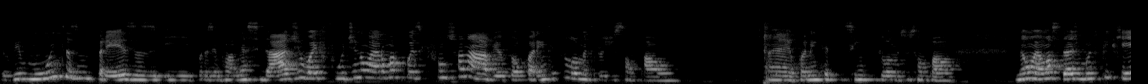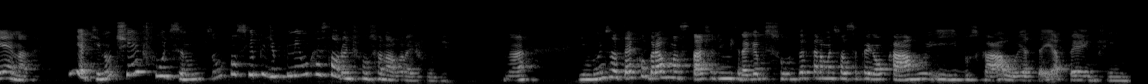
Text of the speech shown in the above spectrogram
eu vi muitas empresas e, por exemplo, na minha cidade, o iFood não era uma coisa que funcionava. Eu estou a 40 quilômetros de São Paulo é, 45 quilômetros de São Paulo. Não é uma cidade muito pequena. E aqui não tinha iFood, você não, você não conseguia pedir, porque nenhum restaurante funcionava no iFood, né? E muitos até cobravam umas taxas de entrega absurda, que era mais fácil você pegar o carro e ir buscar, ou ir até ir a pé, enfim,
